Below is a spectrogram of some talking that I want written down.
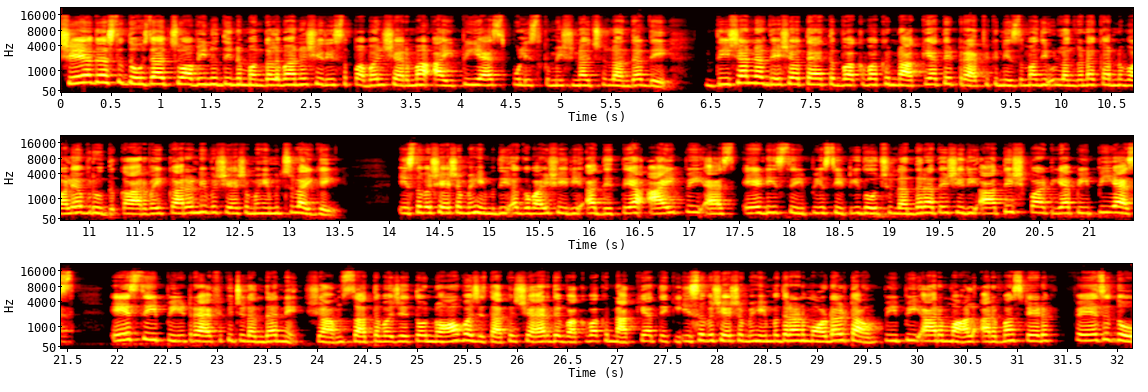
6 ਅਗਸਤ 2024 ਨੂੰ ਦਿਨ ਮੰਗਲਵਾਰ ਨੂੰ Shri ਸਪਵਨ Sharma IPS police commissioner Jalandhar ਦੇ ਦਿਸ਼ਾ ਨਿਰਦੇਸ਼ਾਂ ਤਹਿਤ ਵੱਖ-ਵੱਖ ਨਾਕਿਆਂ ਤੇ ਟ੍ਰੈਫਿਕ ਨਿਯਮਾਂ ਦੀ ਉਲੰਘਣਾ ਕਰਨ ਵਾਲਿਆਂ ਵਿਰੁੱਧ ਕਾਰਵਾਈ ਕਰਨ ਲਈ ਵਿਸ਼ੇਸ਼ ਮੁਹਿੰਮ ਚਲਾਈ ਗਈ। ਇਸ ਵਿਸ਼ੇਸ਼ ਮੁਹਿੰਮ ਦੀ ਅਗਵਾਈ Shri Aditya IPS ADCP city 2 Jalandhar ਅਤੇ Shri Atish Patia PPS ACP traffic Jalandhar ਨੇ ਸ਼ਾਮ 7 ਵਜੇ ਤੋਂ 9 ਵਜੇ ਤੱਕ ਸ਼ਹਿਰ ਦੇ ਵੱਖ-ਵੱਖ ਨਾਕਿਆਂ ਤੇ ਇਸ ਵਿਸ਼ੇਸ਼ ਮੁਹਿੰਮ ਦੌਰਾਨ model town PPR mall urban state, phase 2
